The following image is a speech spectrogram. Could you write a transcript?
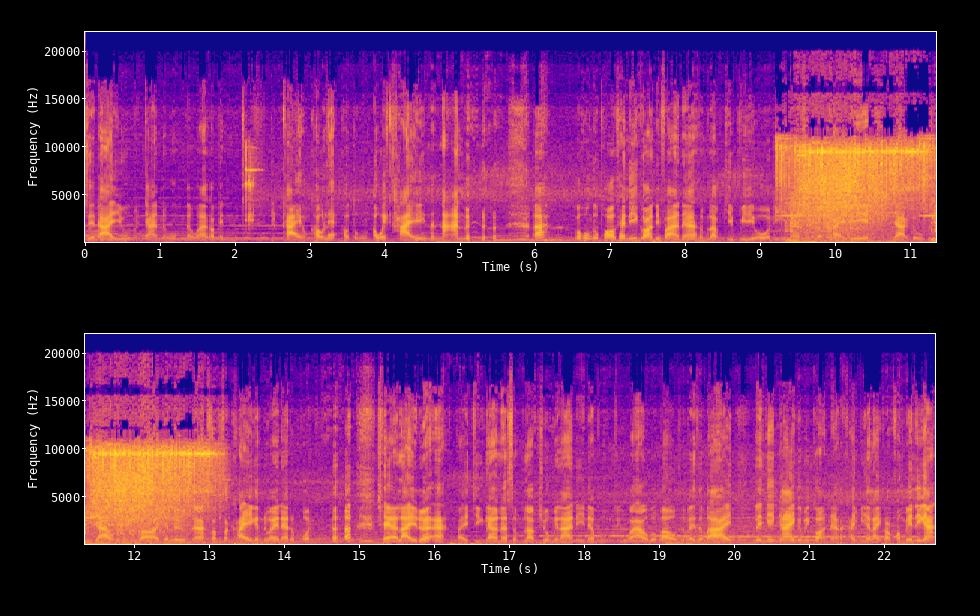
เสียดายอยู่เหมือนกันนะผม แต่ว่าก็เป็นจุดขายของเขาแหละเขาต้องเอาไว้ขายนานๆอะก็คงต้องพอแค่นี้ก่อนดีฝ่านะสำหรับคลิปวิดีโอนี้นะสำหรับใครที่อยากดูคลิปยาวกว่านี้ก็อย่าลืมนะ subscribe กันด้วยนะทุกคน แชร์ไลค์ด้วยอะไปจริงแล้วนะสำหรับช่วงเวลานี้นะผมถือว่าเอาเบาๆสบายๆเล่นง่าย ๆ กันไปก่อนนะ ถ้าใครมีอะไรก็คอมเมนต์อีกอะ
